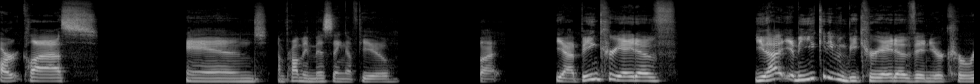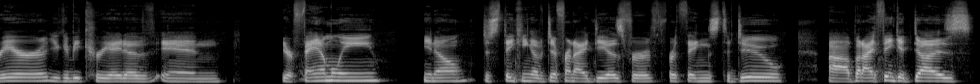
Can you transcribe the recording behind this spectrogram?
art class and I'm probably missing a few. But yeah, being creative you have, I mean, you can even be creative in your career. You can be creative in your family. You know, just thinking of different ideas for for things to do. Uh, but I think it does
